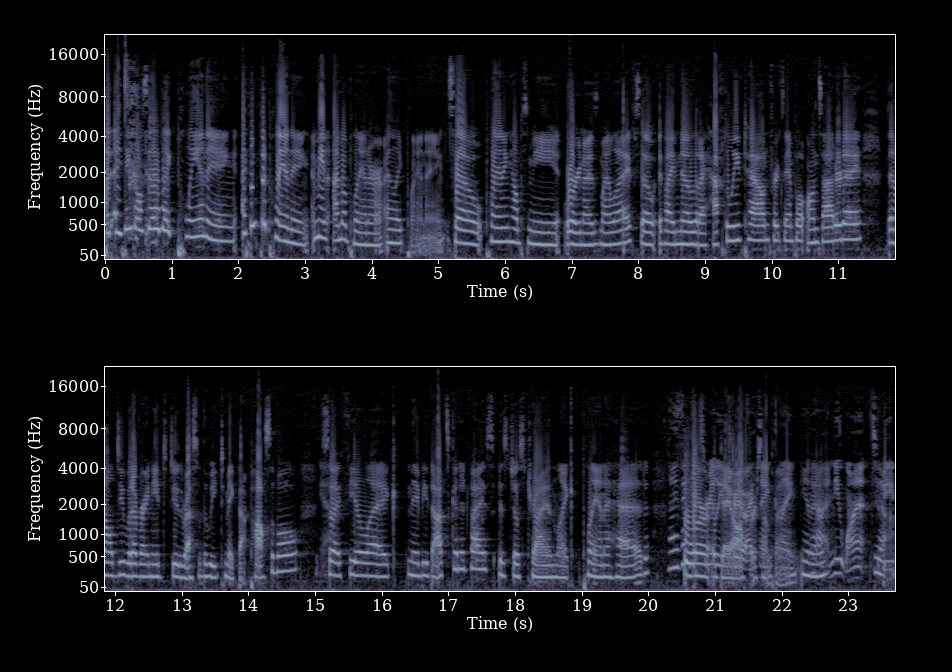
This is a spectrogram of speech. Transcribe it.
But I think also like planning. I think that planning. I mean, I'm a planner. I like planning. So planning helps me organize my life. So if I know that I have to leave town, for example, on Saturday, then I'll do whatever I need to do the rest of the week to make that possible. Yeah. So I feel like maybe that's good advice. Is just try and like plan ahead I think for really a day true. off or think, something. like, you know. yeah, and you want to Yeah. be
